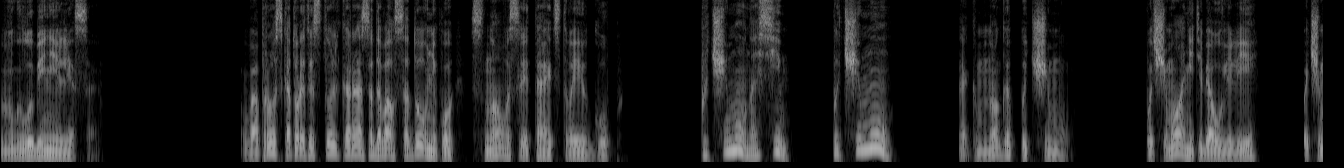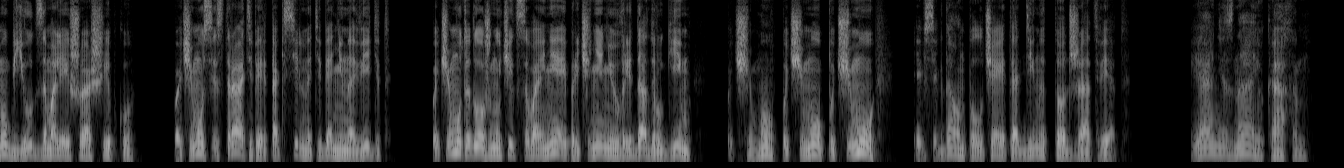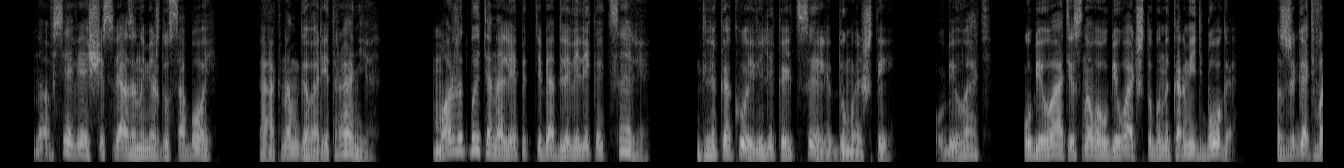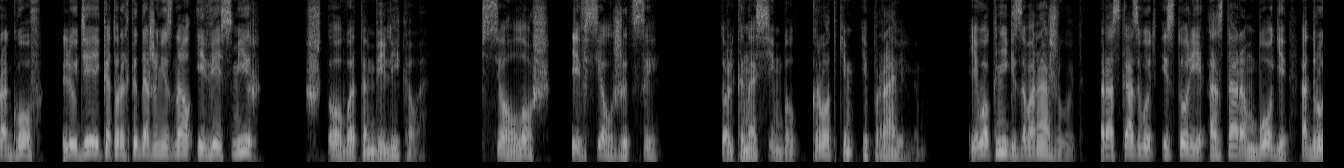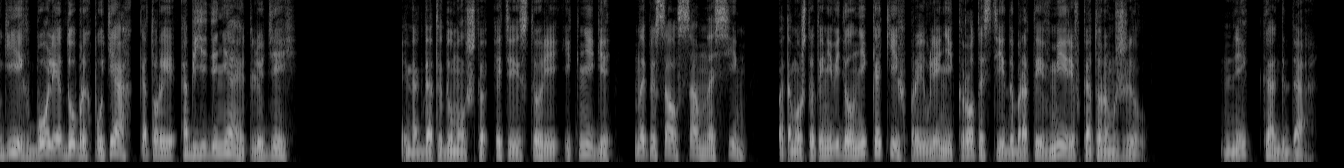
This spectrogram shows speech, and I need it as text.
в глубине леса. Вопрос, который ты столько раз задавал садовнику, снова слетает с твоих губ. «Почему, Насим? Почему?» Так много почему. Почему они тебя увели? Почему бьют за малейшую ошибку? Почему сестра теперь так сильно тебя ненавидит? Почему ты должен учиться войне и причинению вреда другим? Почему, почему, почему? И всегда он получает один и тот же ответ. «Я не знаю, Кахан, но все вещи связаны между собой. Так нам говорит Ранья. Может быть, она лепит тебя для великой цели». «Для какой великой цели, думаешь ты? Убивать? Убивать и снова убивать, чтобы накормить Бога? Сжигать врагов, людей, которых ты даже не знал, и весь мир? Что в этом великого? Все ложь и все лжецы. Только Насим был кротким и правильным. Его книги завораживают, рассказывают истории о старом боге, о других, более добрых путях, которые объединяют людей. Иногда ты думал, что эти истории и книги написал сам Насим, потому что ты не видел никаких проявлений кротости и доброты в мире, в котором жил. Никогда.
